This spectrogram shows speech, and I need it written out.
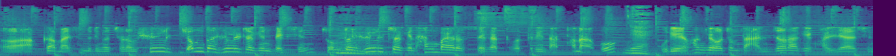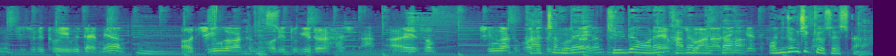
어, 아까 말씀드린 것처럼 효율 좀 더 효율적인 백신, 좀더 음. 효율적인 항바이러스 같은 것들이 나타나고 예. 우리의 환경을 좀 더 안전하게 관리할 수 있는 기술이 도입이 되면 음. 어, 지금과 같은 알겠습니다. 거리두기를 하시, 아, 해서 지금 같은 거리두기보다는 길병원의 네, 감염내과 엄중식 교수였습니다.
